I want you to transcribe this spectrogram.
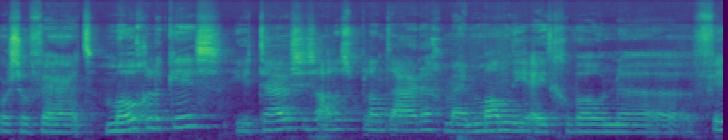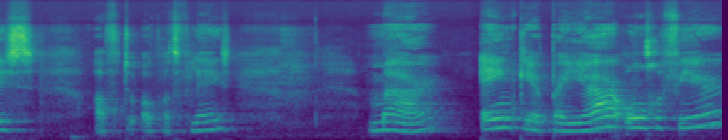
voor zover het mogelijk is. Hier thuis is alles plantaardig. Mijn man die eet gewoon uh, vis, af en toe ook wat vlees. Maar één keer per jaar ongeveer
